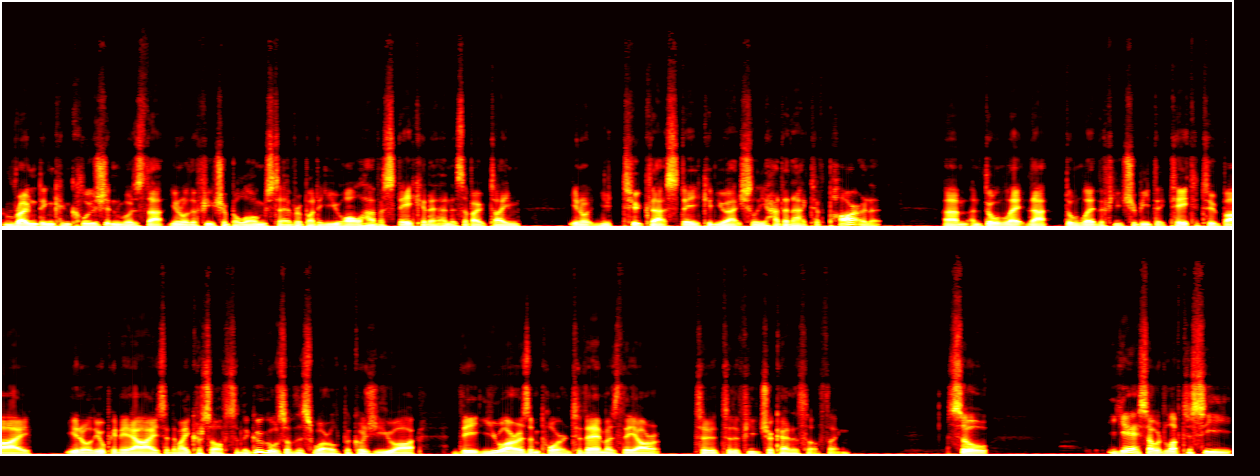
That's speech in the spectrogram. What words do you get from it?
rounding conclusion was that you know the future belongs to everybody. You all have a stake in it, and it's about time you know you took that stake and you actually had an active part in it. Um, and don't let that don't let the future be dictated to by you know the OpenAIs and the Microsofts and the Googles of this world because you are they you are as important to them as they are to to the future kind of sort of thing. So yes, I would love to see.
